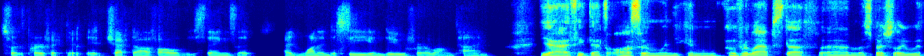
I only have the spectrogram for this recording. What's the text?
sort of perfect. It, it checked off all of these things that I'd wanted to see and do for a long time. Yeah, I think that's awesome when you can overlap stuff, um, especially with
